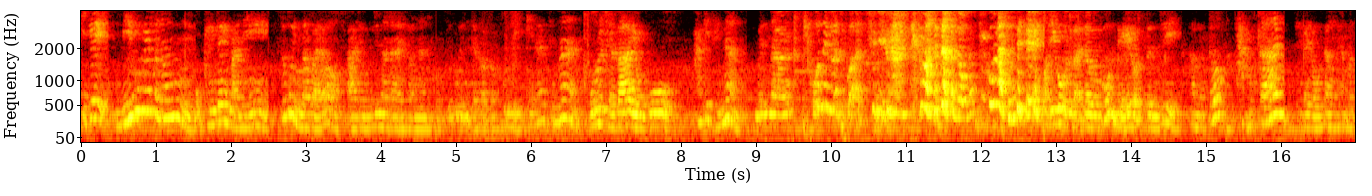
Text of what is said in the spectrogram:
이게 미국에서는 뭐 굉장히 많이 쓰고 있나 봐요. 아직 우리나라에서는 뭐 쓰고 있는 데가 몇 군데 있긴 하지만 오늘 제가 요거 하게 되면 맨날 피곤해가지고 아침에 일어날 때마다 너무 피곤한데 어, 이거 오늘 맞아보고 내일 어떤지 한번 또 잠깐 제가 영상을 한번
